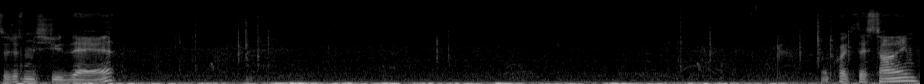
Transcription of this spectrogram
So just missed you there. Not quite this time.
